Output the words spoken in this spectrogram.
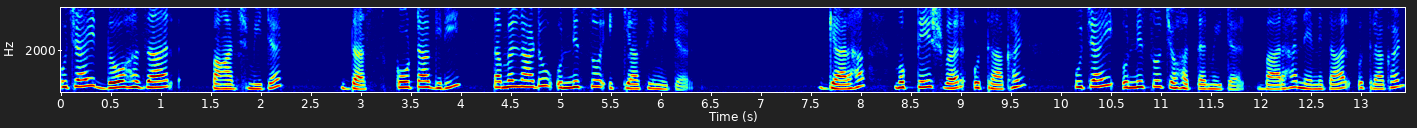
ऊंचाई 2005 मीटर, दस, कोटागिरी, तमिलनाडु 1981 मीटर। ग्यारह, मुक्तेश्वर, उत्तराखंड, ऊंचाई 1974 metre 12 Nainital, Uttarakhand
